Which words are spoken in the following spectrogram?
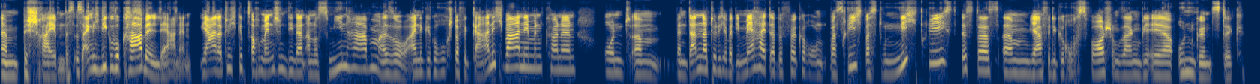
ähm, beschreiben. Das ist eigentlich wie Vokabeln lernen. Ja, natürlich gibt es auch Menschen, die dann Anosmien haben, also einige Geruchsstoffe gar nicht wahrnehmen können und ähm, wenn dann natürlich aber die Mehrheit der Bevölkerung was riecht, was du nicht riechst, ist das ähm, ja für die Geruchsforschung, sagen wir, eher ungünstig.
